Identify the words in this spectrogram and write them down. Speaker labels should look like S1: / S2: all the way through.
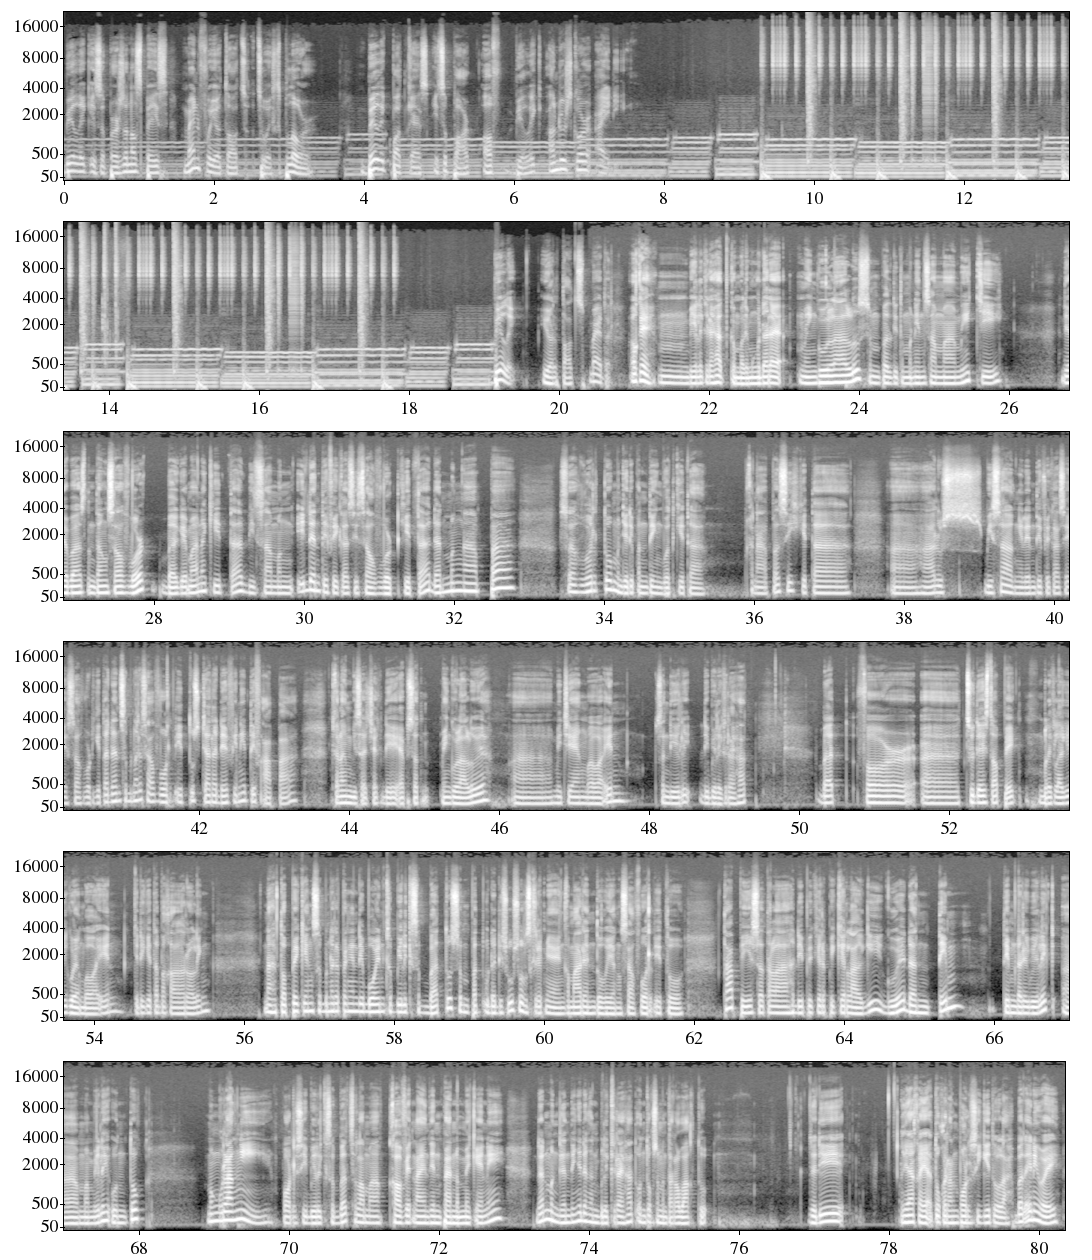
S1: Bilik is a personal space meant for your thoughts to explore. Bilik Podcast is a part of Bilik underscore ID. Bilik, your thoughts matter.
S2: Oke, hmm, Bilik Rehat kembali mengudara ya. Minggu lalu sempat ditemenin sama Michi. Dia bahas tentang self-worth, bagaimana kita bisa mengidentifikasi self-worth kita dan mengapa self-worth tuh menjadi penting buat kita. Kenapa sih kita uh, harus bisa mengidentifikasi self-worth kita dan sebenarnya self-worth itu secara definitif apa? Kalian bisa cek di episode minggu lalu ya. Uh, Michi yang bawain sendiri di bilik rehat. But for uh, today's topic, balik lagi gue yang bawain. Jadi kita bakal rolling. Nah topik yang sebenarnya pengen dibawain ke bilik sebat tuh sempat udah disusun skripnya yang kemarin tuh yang self worth itu. Tapi setelah dipikir-pikir lagi, gue dan tim tim dari bilik uh, memilih untuk mengurangi porsi bilik sebat selama COVID-19 pandemic ini dan menggantinya dengan bilik rehat untuk sementara waktu. Jadi ya kayak tukeran porsi gitulah. But anyway,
